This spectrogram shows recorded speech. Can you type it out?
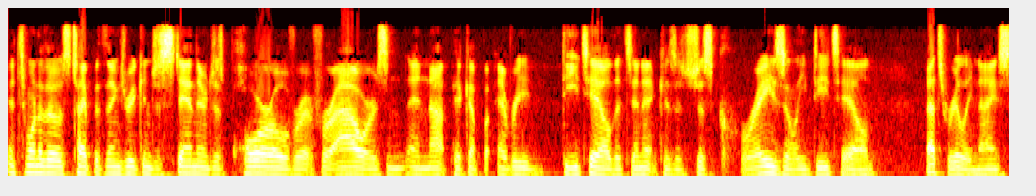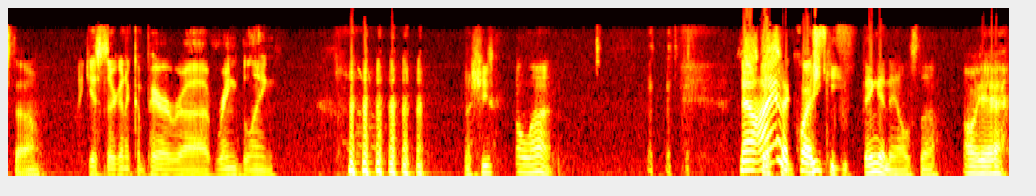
It's one of those type of things where you can just stand there and just pour over it for hours and, and not pick up every detail that's in it because it's just crazily detailed. That's really nice, though. I guess they're going to compare uh, Ring Bling. Now, she's got a lot. Now, I had a question. freaky fingernails though. Oh yeah.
